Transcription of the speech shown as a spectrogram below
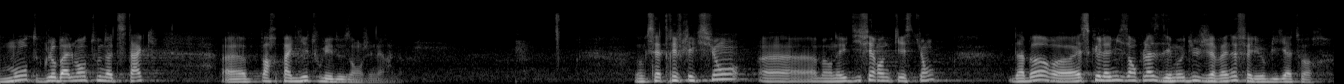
monte globalement tout notre stack euh, par palier tous les deux ans en général. Donc cette réflexion, euh, ben, on a eu différentes questions. D'abord, euh, est-ce que la mise en place des modules Java 9 elle est obligatoire?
